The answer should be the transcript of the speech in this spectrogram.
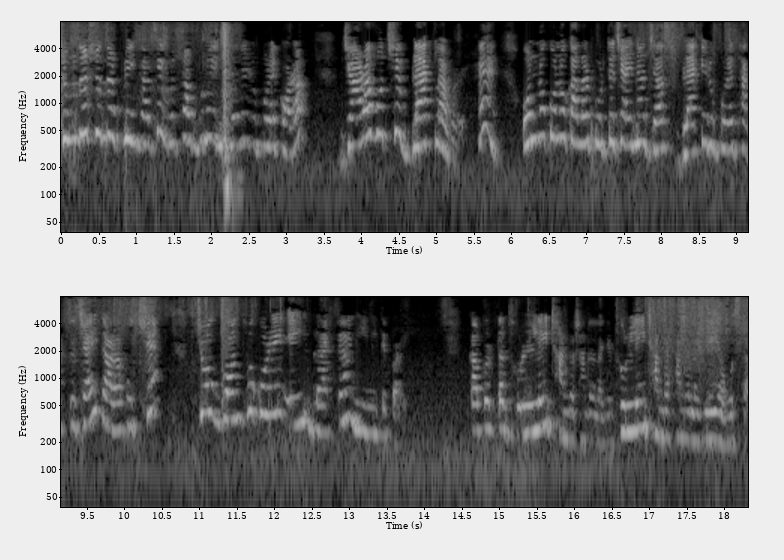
সুন্দর সুন্দর প্রিন্ট আছে, এগুলো সবগুলো ইন্ডিয়ানের উপরে করা। যারা হচ্ছে ব্ল্যাক লাভার হ্যাঁ? অন্য কোনো কালার পড়তে চাই না জাস্ট ব্ল্যাকের উপরে থাকতে চাই তারা হচ্ছে চোখ বন্ধ করে এই ব্ল্যাকটা নিয়ে নিতে পারে। কাপড়টা ধরলেই ঠান্ডা ঠান্ডা লাগে, ধরলেই ঠান্ডা ঠান্ডা লাগে এই অবস্থা।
